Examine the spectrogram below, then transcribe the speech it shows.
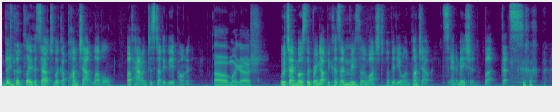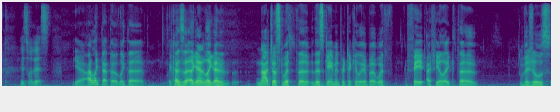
they could play this out to like a punch out level of having to study the opponent Oh my gosh. which i mostly bring up because i've recently watched a video on punch out it's animation but that's is what it is Yeah, I like that though. Like the because uh, again, like i not just with the this game in particular, but with Fate, I feel like the visuals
